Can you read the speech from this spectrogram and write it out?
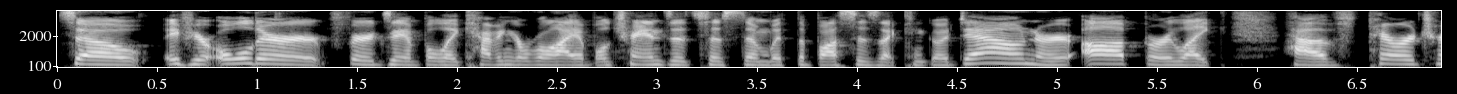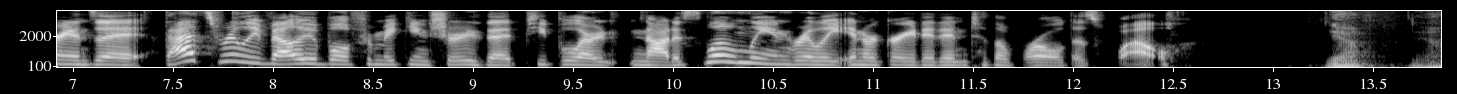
So, if you're older, for example, like having a reliable transit system with the buses that can go down or up or like have paratransit, that's really valuable for making sure that people are not as lonely and really integrated into the world as well. Yeah, yeah.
